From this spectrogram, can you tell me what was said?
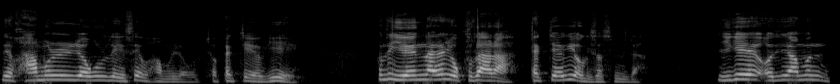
근데 화물역으로 돼 있어요. 화물역으로. 저 백제역이. 근데 옛날에는 요쿠다라 백제역이 여기 있었습니다. 이게 어디냐면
